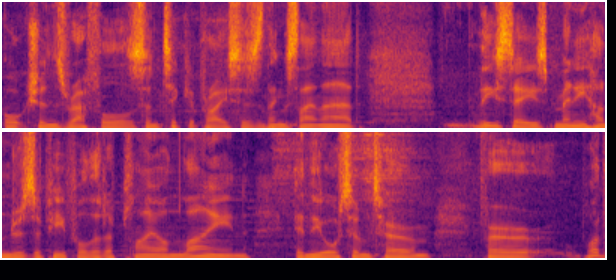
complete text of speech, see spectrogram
auctions, raffles, and ticket prices and things like that. These days, many hundreds of people that apply online in the autumn term for what,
